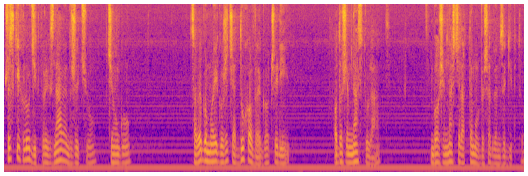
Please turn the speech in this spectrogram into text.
Wszystkich ludzi, których znałem w życiu w ciągu całego mojego życia duchowego, czyli od 18 lat, bo 18 lat temu wyszedłem z Egiptu,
